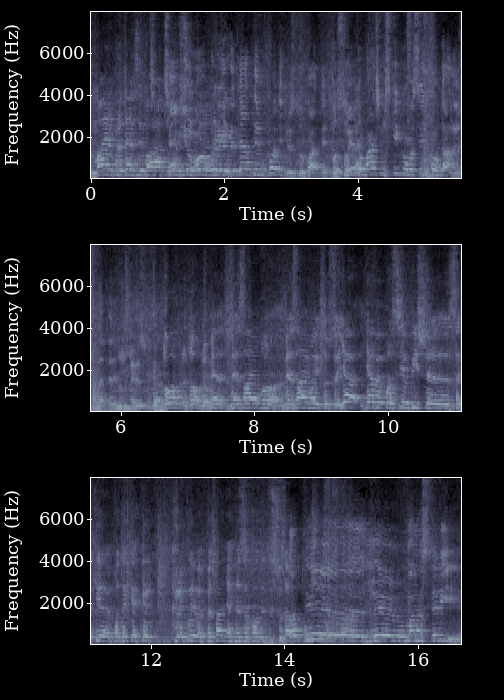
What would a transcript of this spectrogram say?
маємо претензій багато. Це в його пріоритет не входить виступати. Ми побачимо, скільки Василь Богданович буде перед людьми виступати. Добре, добре. Ми, ми знаємо, ми знаємо і то все. Я, я би просив більше з по таких кри- крикливих питаннях не заходити сюди. Та тому ти що- не в монастирі.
